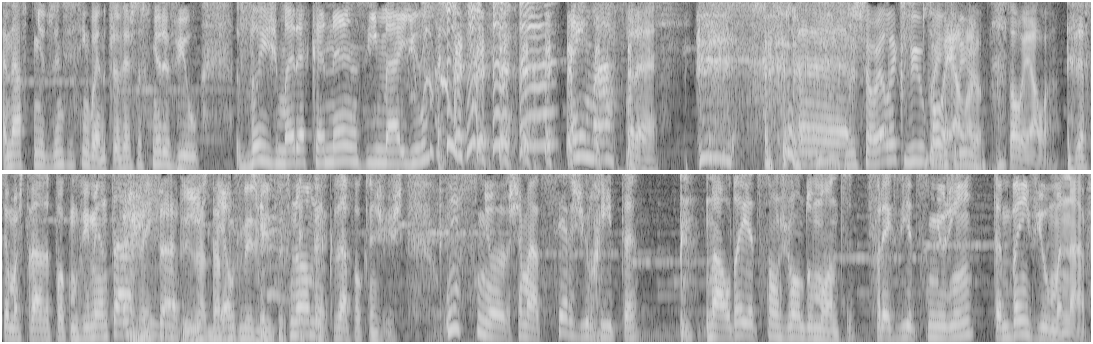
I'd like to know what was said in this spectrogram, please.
A nave tinha 250, portanto, esta senhora viu dois maracanãs e meio em Mafra. Mas só ela é que viu, Só bem incrível. ela, só ela. Deve ser uma estrada pouco movimentada e, Exato, e exato, dá é pouco nas de vistas. fenómeno que dá pouco nas vistas. Um senhor chamado Sérgio Rita, na aldeia de São João do Monte, freguesia de Senhorim, também viu uma nave.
